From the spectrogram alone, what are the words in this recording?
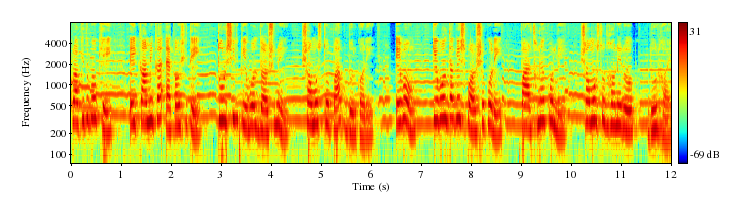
প্রকৃতপক্ষে এই কামিকা একাদশীতে তুলসীর কেবল দর্শনেই সমস্ত পাপ দূর করে এবং কেবল তাকে স্পর্শ করে প্রার্থনা করলে সমস্ত ধরনের রোগ দূর হয়।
